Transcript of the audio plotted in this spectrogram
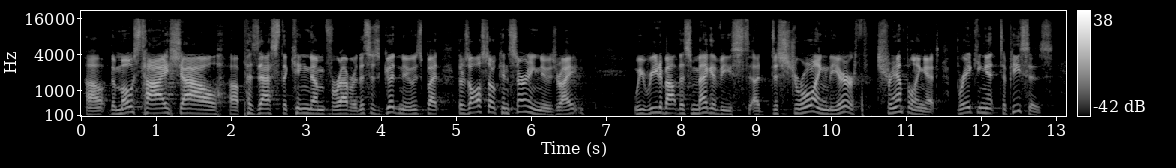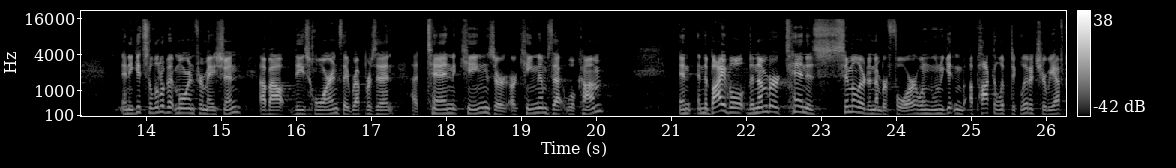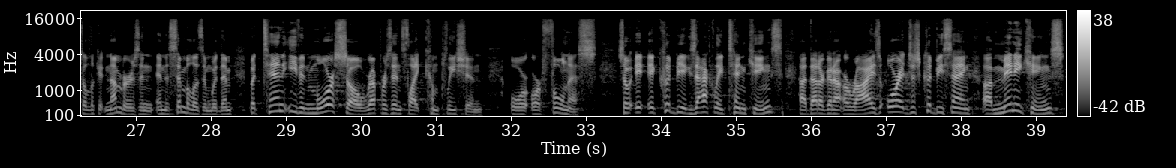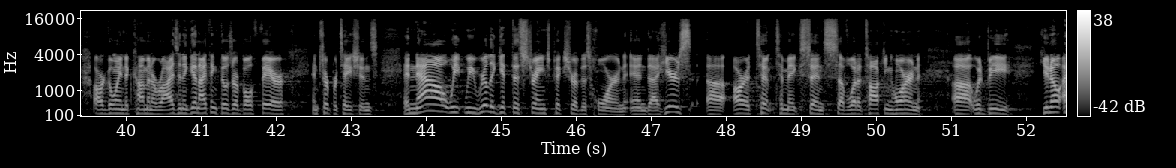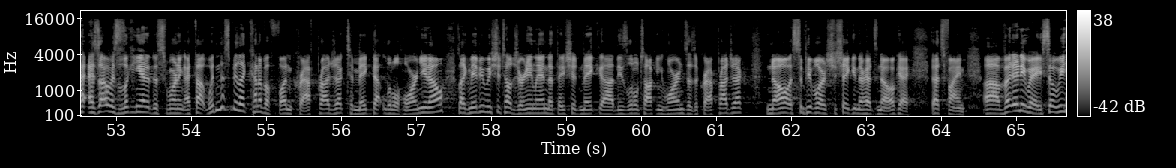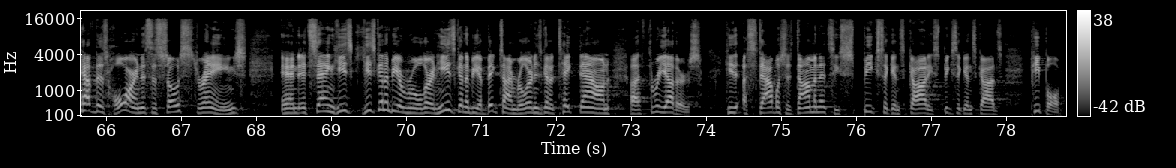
Uh, the Most High shall uh, possess the kingdom forever. This is good news, but there's also concerning news, right? We read about this mega beast uh, destroying the earth, trampling it, breaking it to pieces. And he gets a little bit more information about these horns. They represent uh, 10 kings or, or, kingdoms that will come. And in the Bible, the number 10 is similar to number 4. When, when we get in apocalyptic literature, we have to look at numbers and, and the symbolism with them. But 10 even more so represents like completion or, or fullness. So it, it, could be exactly 10 kings uh, that are going to arise, or it just could be saying uh, many kings are going to come and arise. And again, I think those are both fair interpretations. And now we, we really get this strange picture of this horn. And uh, here's uh, our attempt to make sense of what a talking horn uh, would be. You know, as I was looking at it this morning, I thought, wouldn't this be like kind of a fun craft project to make that little horn, you know? Like maybe we should tell Journeyland that they should make uh, these little talking horns as a craft project? No? Some people are shaking their heads no. Okay, that's fine. Uh, but anyway, so we have this horn. This is so strange. And it's saying he's, he's going to be a ruler, and he's going to be a big time ruler, and he's going to take down uh, three others. He establishes dominance, he speaks against God, he speaks against God's people.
